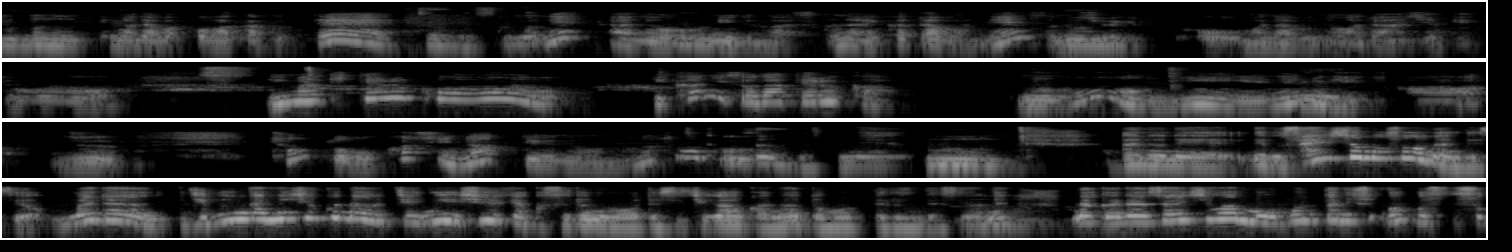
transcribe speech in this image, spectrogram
うん、まだお若くて、そうですね。ねあの、水が少ない方はね、その収益を学ぶのは大事やけど、今来てる子をいかに育てるかの方にエネルギー使わず、ちょっとおかしいなっていうのはものすごく。そうですね。うん。あのね、でも最初もそうなんですよ。まだ自分が未熟なうちに集客するのも私違うかなと思ってるんですよね。うん、だから最初はもう本当にすごく少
